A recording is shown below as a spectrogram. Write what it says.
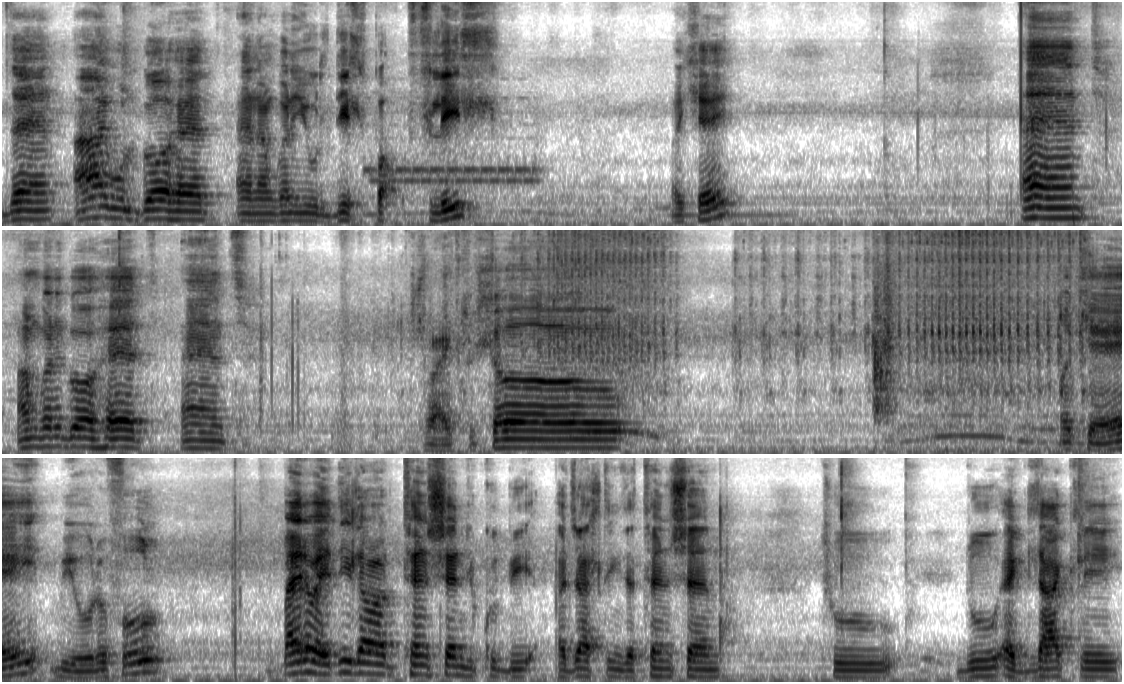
then I will go ahead and I'm going to use this fleece. Okay and I'm gonna go ahead and try to sew okay beautiful. By the way these are tension. You could be adjusting the tension to do exactly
